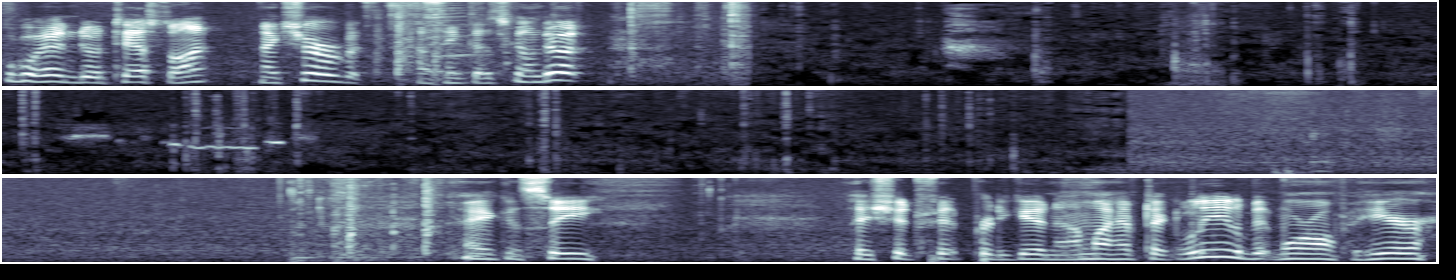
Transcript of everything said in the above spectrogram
We'll go ahead and do a test on it. Make sure, but I think that's going to do it. Now you can see they should fit pretty good. Now I might have to take a little bit more off of here.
